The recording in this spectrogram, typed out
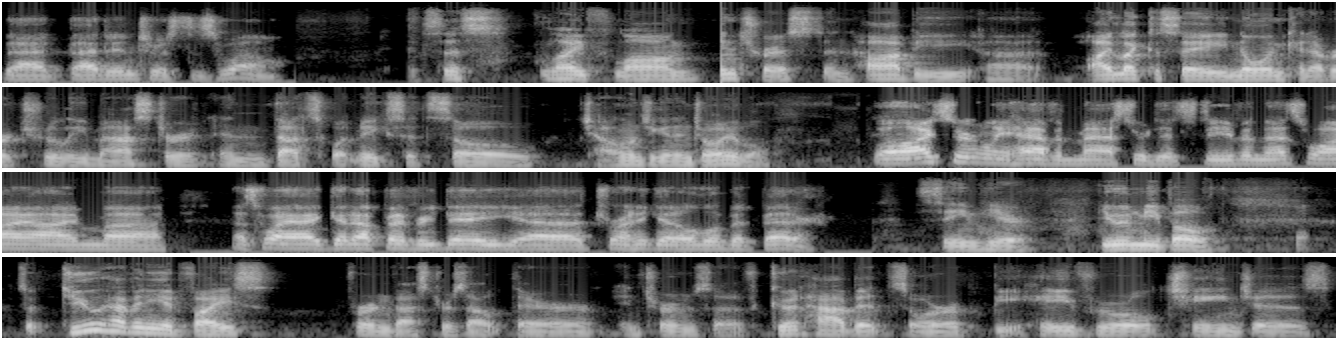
that that interest as well. It's this lifelong interest and hobby. Uh, I like to say no one can ever truly master it, and that's what makes it so challenging and enjoyable. Well, I certainly haven't mastered it, Stephen. That's why I'm. Uh, that's why I get up every day uh, trying to get a little bit better. Same here. You and me both. So, do you have any advice for investors out there in terms of good habits or behavioral changes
